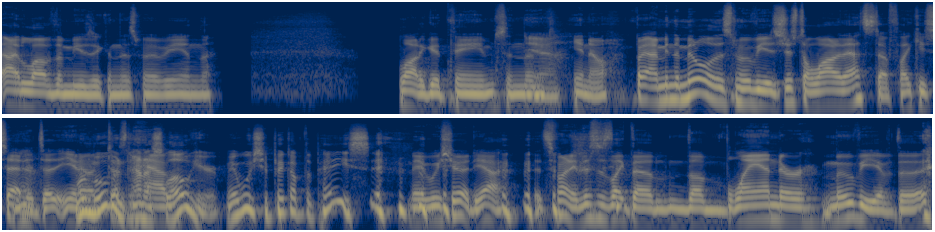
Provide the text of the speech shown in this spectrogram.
I, I love the music in this movie and the a lot of good themes and then Yeah. you know. But I mean, the middle of this movie is just a lot of that stuff. Like you said, Yeah. it does, you We're know, moving kind of slow here. Maybe we should pick up the pace. Maybe we should. Yeah, it's funny. This is like the the blander movie of the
